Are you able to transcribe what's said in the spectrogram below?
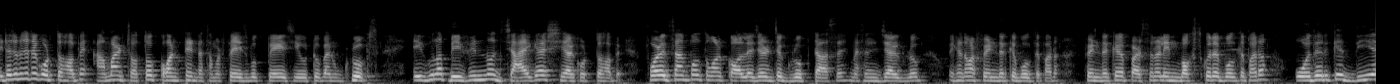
এটার জন্য যেটা করতে হবে, আমার যত কন্টেন্ট আছে, আমার Facebook page YouTube and groups এগুলো বিভিন্ন জায়গায় শেয়ার করতে হবে। ফর এক্সাম্পল তোমার কলেজের যে গ্রুপটা আছে মেসেঞ্জার গ্রুপ এখানে তোমার ফ্রেন্ডদেরকে বলতে পারো। ফ্রেন্ডদেরকে পার্সোনাল ইনবক্স করে বলতে পারো। ওদেরকে দিয়ে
